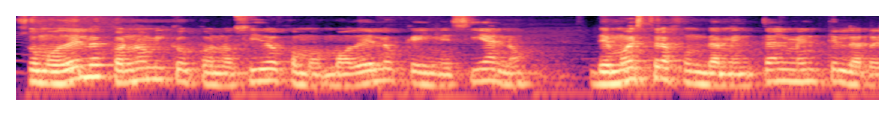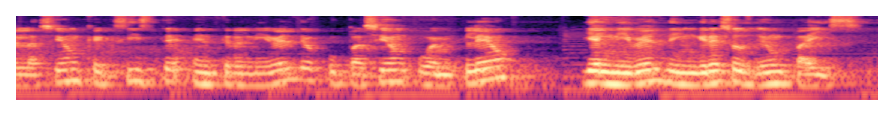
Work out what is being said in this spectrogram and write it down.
Su modelo económico conocido como modelo keynesiano demuestra fundamentalmente la relación que existe entre el nivel de ocupación o empleo y el nivel de ingresos de un país.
